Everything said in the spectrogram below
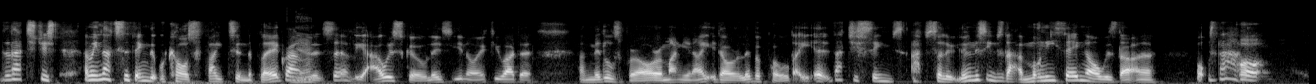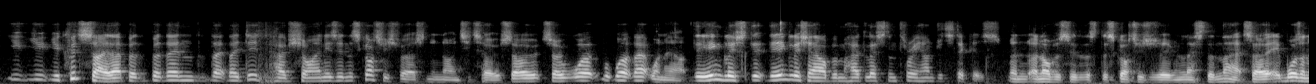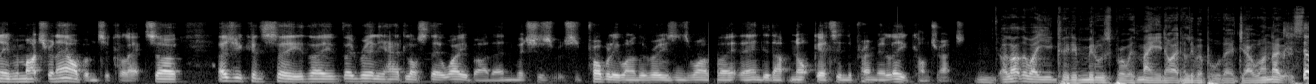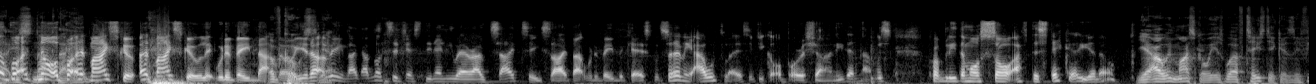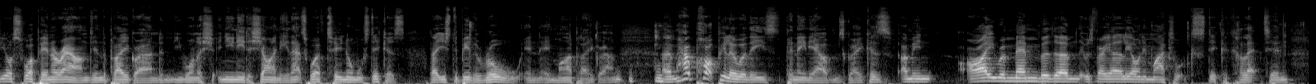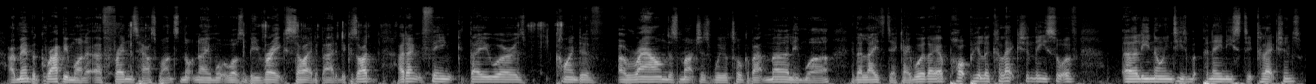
That's just. I mean, that's the thing that would cause fights in the playground. Yeah. Certainly, our school is. You know, if you had a a Middlesbrough or a Man United or a Liverpool. That, uh, that just seems absolute lunacy. Was that a money thing or was that a what was that? Well, you, you, you could say that, but but then they, they did have shinies in the Scottish version in '92. So so work, work that one out. The English the, the, English album had less than 300 stickers, and, and obviously the, the Scottish was even less than that. So it wasn't even much of an album to collect. So as you can see, they, they really had lost their way by then, which is which is probably one of the reasons why they, they ended up not getting the Premier League contract. Mm, I like the way you included Middlesbrough with Man United and Liverpool there, Joe. I noticed. No, but no, but at my school, at my school, it would have been that. of though, course, you know yeah. what I mean? Like, I'm not suggesting anywhere outside Teesside that would have been the case, but certainly our place, if you got a Borough shiny, then that was probably the most sought after sticker, you know. Yeah, oh, in my school, it was worth two stickers. If you're swapping around in the playground and you want a sh- and you need a shiny, that's worth two normal stickers. That used to be the rule in in my playground. Um, how popular were these Panini albums, Greg? Because I mean, I remember them. It was very early on in my sticker collecting. I remember grabbing one at a friend's house once, not knowing what it was, and being very excited about it because I I don't think they were as kind of around as much as we'll talk about Merlin were in the later decade. Were they a popular collection? These sort of early '90s Panini stick collections?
